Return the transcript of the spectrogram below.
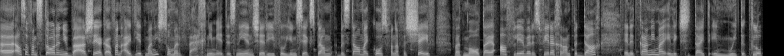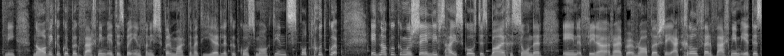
Uh Elsa van Staden Jouberg sê ek hou van uit eet maar nie sommer wegneem etes nie. En Sherif Viljoen sê ek spel, bestel my kos van 'n chef wat maaltye aflewer is R40 per dag en dit kan nie my elektrisiteit en moeite klop nie. Naweke koop ek wegneem etes by een van die supermarkte wat heerlike kos maak teen spot goedkoop. Edna Kokemoer sê liefs huiskos is baie gesonder en Frida Rapper sê ek grill vir wegneem etes,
